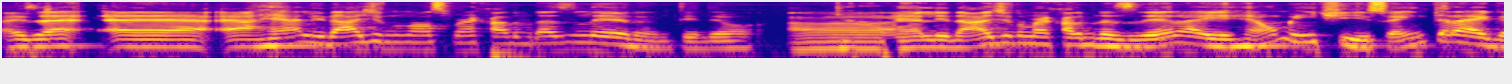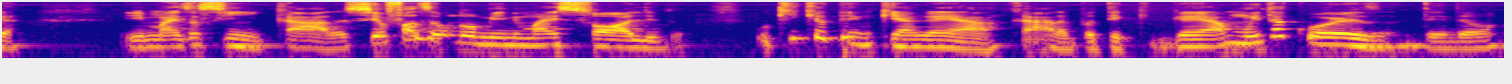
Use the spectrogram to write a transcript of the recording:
mas é, é, é, a realidade do nosso mercado brasileiro, entendeu? A realidade do mercado brasileiro é realmente isso, é entrega. E mais assim, cara, se eu fazer um domínio mais sólido, o que, que eu tenho que ganhar? Cara, vou ter que ganhar muita coisa, entendeu?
